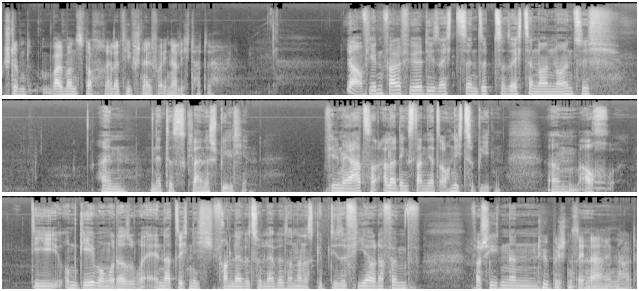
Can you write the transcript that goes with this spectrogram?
Stimmt, weil man es doch relativ schnell verinnerlicht hatte. Ja, auf jeden Fall für die 16, 17, 16,99 ein nettes kleines Spielchen. Viel mehr hat es allerdings dann jetzt auch nicht zu bieten. Ähm, auch die Umgebung oder so ändert sich nicht von Level zu Level, sondern es gibt diese vier oder fünf verschiedenen Typischen Szenarien halt.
